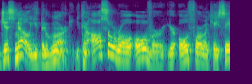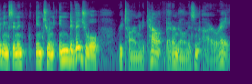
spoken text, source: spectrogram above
Just know you've been warned. You can also roll over your old 401k savings in, into an individual retirement account, better known as an IRA.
